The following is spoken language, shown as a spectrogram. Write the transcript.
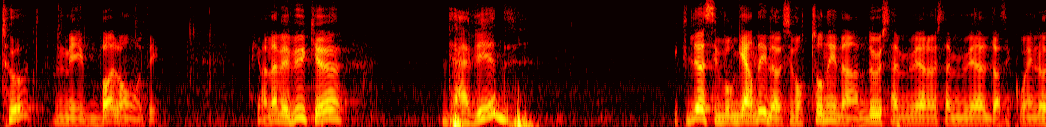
toutes mes volontés. Puis on avait vu que David, et puis là, si vous regardez, là, si vous retournez dans 2 Samuel, 1 Samuel, dans ces coins-là,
